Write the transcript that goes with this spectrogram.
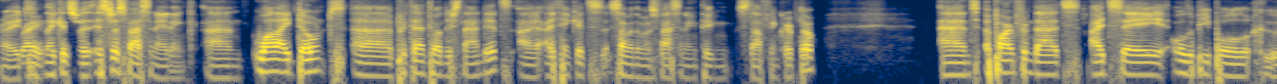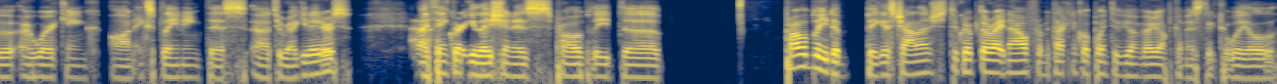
right? right. Like it's it's just fascinating. And while I don't uh, pretend to understand it, I, I think it's some of the most fascinating thing stuff in crypto. And apart from that, I'd say all the people who are working on explaining this uh, to regulators. I ah. think regulation is probably the probably the biggest challenge to crypto right now. From a technical point of view, I'm very optimistic that we'll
